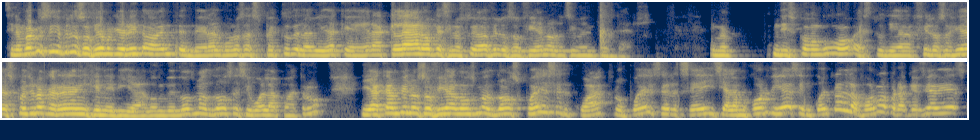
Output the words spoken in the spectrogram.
Sin embargo, estudié filosofía porque yo necesitaba entender algunos aspectos de la vida que era claro que si no estudiaba filosofía no los iba a entender. Y me dispongo a estudiar filosofía después de una carrera de ingeniería, donde 2 más 2 es igual a 4. Y acá en filosofía 2 más 2 puede ser 4, puede ser 6 y a lo mejor 10. Encuentran la forma para que sea 10.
